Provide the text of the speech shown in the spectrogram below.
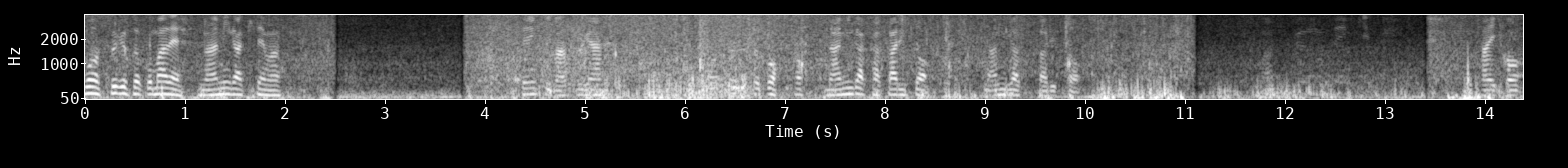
もうすぐそこまで波が来てます。天気抜群。もうすぐそこ。波がかかりそう。波がかかりそう。抜群の天気最高。こ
